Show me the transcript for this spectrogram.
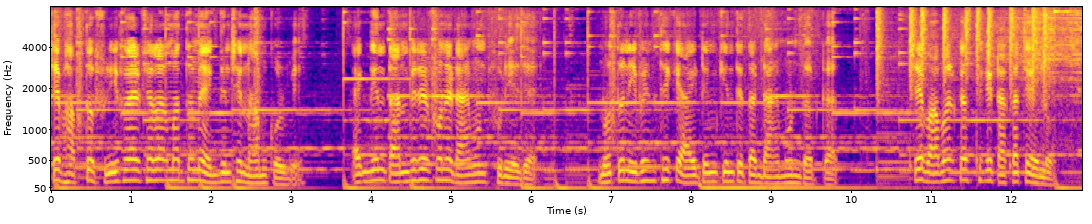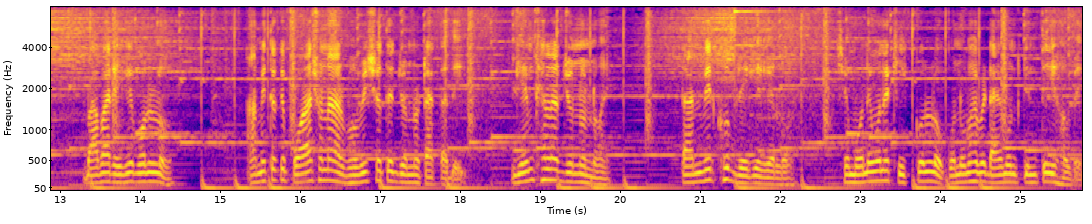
সে ভাবতো ফ্রি ফায়ার খেলার মাধ্যমে একদিন সে নাম করবে। একদিন তানবীরের ফোনে ডায়মন্ড ফুরিয়ে যায়। নতুন ইভেন্ট থেকে আইটেম কিনতে তার ডায়মন্ড দরকার। সে বাবার কাছ থেকে টাকা চাইলো। বাবা রেগে বলল আমি তোকে পড়াশোনা আর ভবিষ্যতের জন্য টাকা দিই। গেম খেলার জন্য নয়। তানভীর খুব রেগে গেল। সে মনে মনে ঠিক করল, কোনোভাবে ডায়মন্ড কিনতেই হবে।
